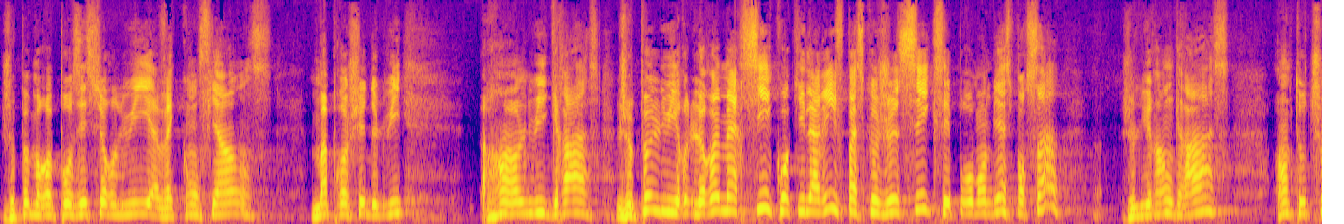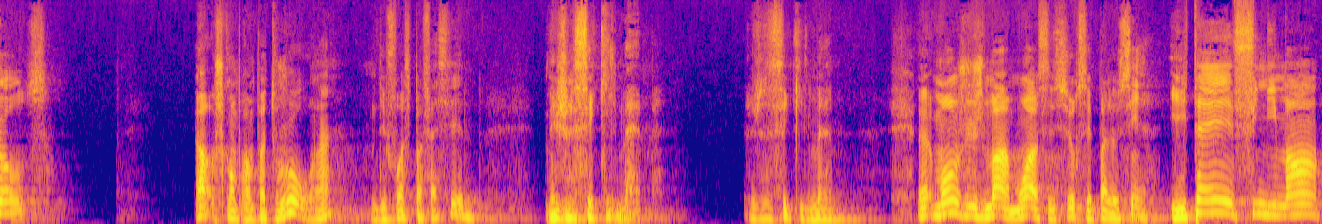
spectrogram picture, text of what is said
Je peux me reposer sur lui avec confiance, m'approcher de lui, rendre lui grâce. Je peux lui le remercier quoi qu'il arrive parce que je sais que c'est pour mon bien. C'est pour ça, je lui rends grâce en toutes choses. Alors, je comprends pas toujours, hein. Des fois, c'est pas facile. Mais je sais qu'il m'aime. Je sais qu'il m'aime. Euh, mon jugement moi, c'est sûr, c'est pas le sien. Il est infiniment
